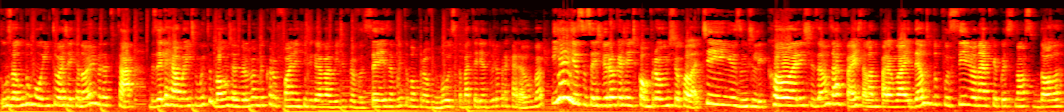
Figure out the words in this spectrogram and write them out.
usando muito, achei que não me adaptar, mas ele é realmente muito bom. Já virou meu microfone aqui de gravar vídeo pra vocês. É muito bom pra ouvir música, bateria dura pra caramba. E é isso, vocês viram que a gente comprou uns chocolatinhos, uns licores, fizemos a festa lá no Paraguai dentro do possível, né? Porque com esse nosso dólar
